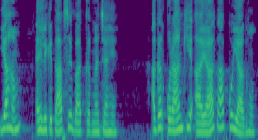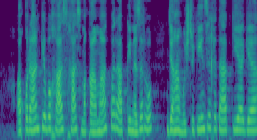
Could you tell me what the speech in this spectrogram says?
یا ہم اہل کتاب سے بات کرنا چاہیں۔ اگر قرآن کی آیات آپ کو یاد ہوں اور قرآن کے وہ خاص خاص مقامات پر آپ کی نظر ہو جہاں مشرقین سے خطاب کیا گیا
